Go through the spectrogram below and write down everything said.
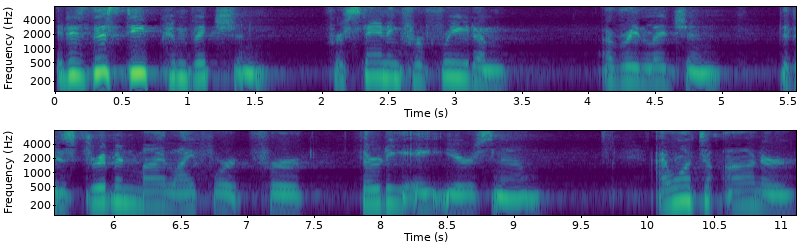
It is this deep conviction for standing for freedom of religion that has driven my life work for 38 years now. I want to honor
